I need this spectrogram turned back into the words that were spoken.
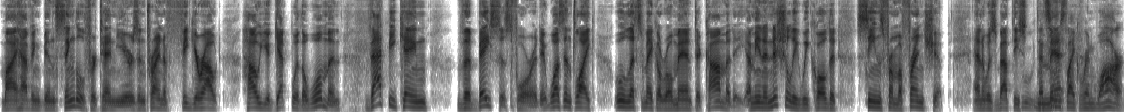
my having been single for 10 years and trying to figure out how you get with a woman, that became the basis for it. It wasn't like, oh, let's make a romantic comedy. I mean, initially we called it Scenes from a Friendship, and it was about these. Ooh, that seems like Renoir.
